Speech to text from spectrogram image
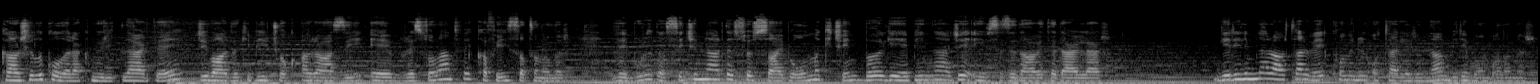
Karşılık olarak müritler de civardaki birçok arazi, ev, restoran ve kafeyi satın alır ve burada seçimlerde söz sahibi olmak için bölgeye binlerce evsizi davet ederler. Gerilimler artar ve komünün otellerinden biri bombalanır.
